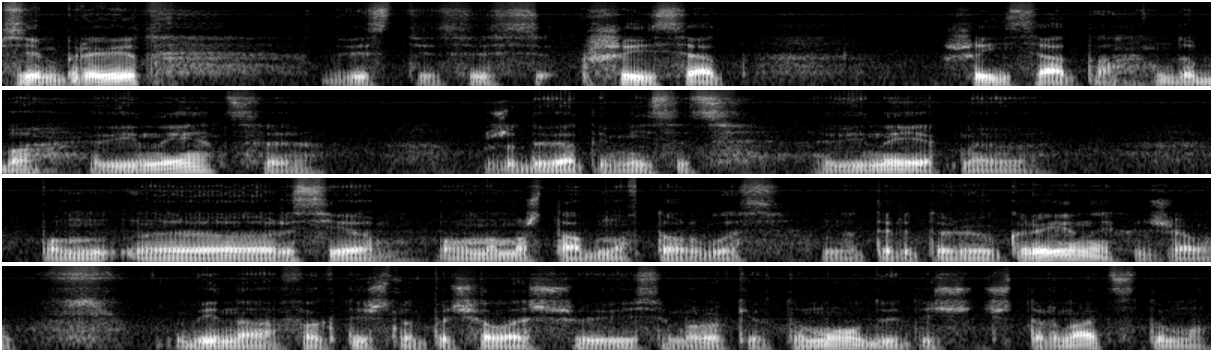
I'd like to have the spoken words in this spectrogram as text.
Всім привіт! 260 60-та доба війни. Це вже 9 місяць війни, як ми е, Росія повномасштабно вторглась на територію України. Хоча війна фактично почалась ще 8 років тому, у 2014-му,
